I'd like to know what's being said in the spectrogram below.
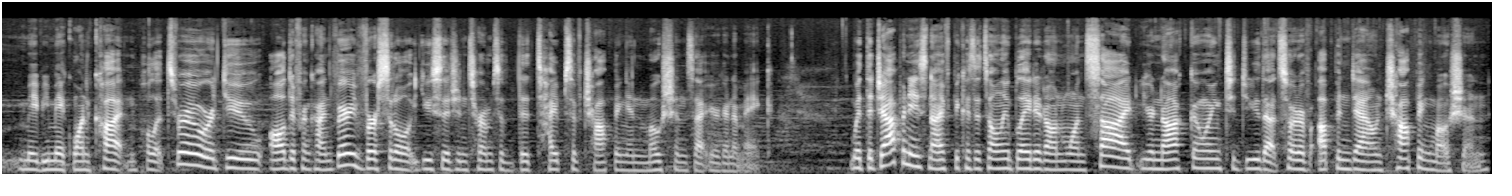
maybe make one cut and pull it through or do all different kinds very versatile usage in terms of the types of chopping and motions that you're going to make with the Japanese knife, because it's only bladed on one side, you're not going to do that sort of up and down chopping motion.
